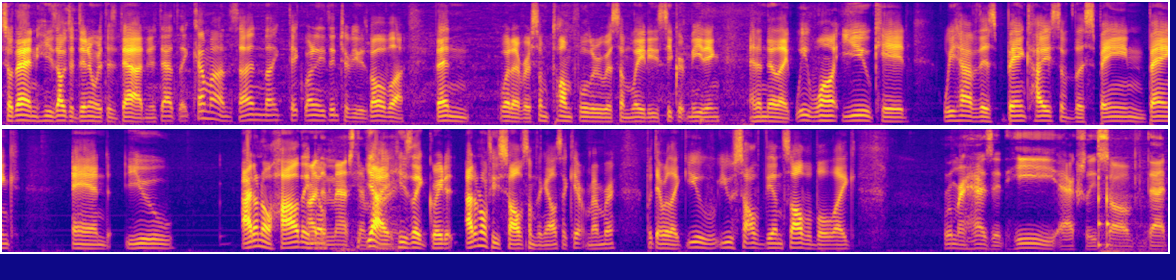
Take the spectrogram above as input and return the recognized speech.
So then he's out to dinner with his dad, and his dad's like, "Come on, son, like take one of these interviews." Blah blah blah. Then whatever, some tomfoolery with some lady, secret meeting, and then they're like, "We want you, kid. We have this bank heist of the Spain bank, and you." I don't know how they Are know. the mastermind. Yeah, he's like great at. I don't know if he solved something else. I can't remember. But they were like, "You, you solved the unsolvable." Like, Rumor has it he actually solved that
